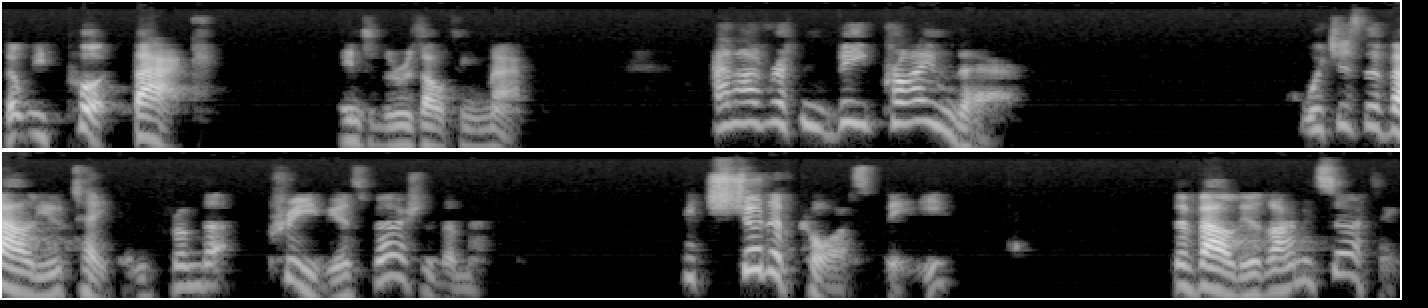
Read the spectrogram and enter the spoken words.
that we put back into the resulting map. And I've written v prime there, which is the value taken from the previous version of the map. It should, of course, be the value that I'm inserting.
